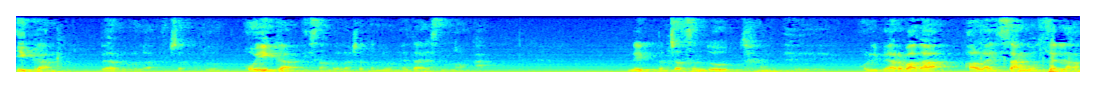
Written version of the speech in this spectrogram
ika behar duela esaten du oika izan dela esaten du eta ez noka nik pentsatzen dut e, hori behar bada hala izango zela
